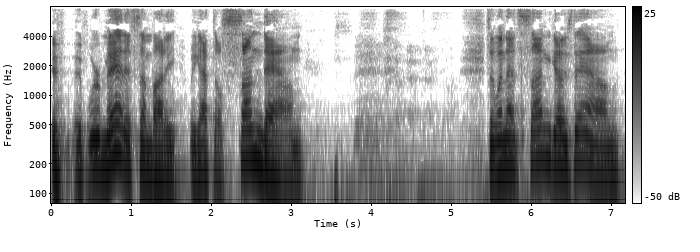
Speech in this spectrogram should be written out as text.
if if we're mad at somebody, we got the sun down. so when that sun goes down,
